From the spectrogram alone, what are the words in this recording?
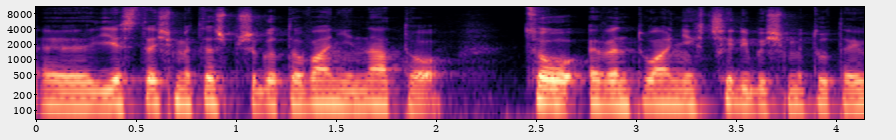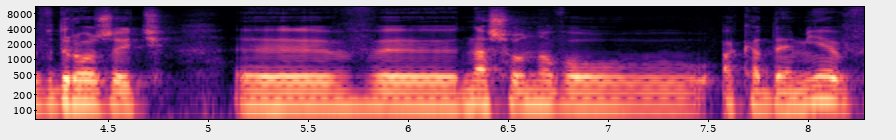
e, jesteśmy też przygotowani na to, co ewentualnie chcielibyśmy tutaj wdrożyć e, w naszą nową akademię, w,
